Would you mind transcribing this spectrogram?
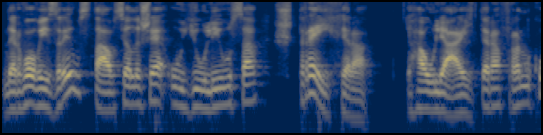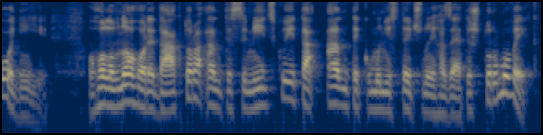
Нервовий зрив стався лише у Юліуса Штрейхера, гауляйтера Франконії, головного редактора антисемітської та антикомуністичної газети Штурмовик.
